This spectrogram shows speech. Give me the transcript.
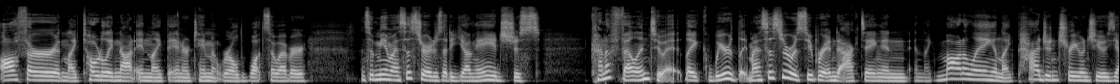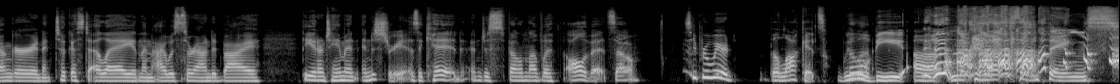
author and like totally not in like the entertainment world whatsoever. And so me and my sister just at a young age just kind of fell into it like weirdly. My sister was super into acting and and like modeling and like pageantry when she was younger, and it took us to LA. And then I was surrounded by the entertainment industry as a kid and just fell in love with all of it. So super weird. The Lockets. We will be uh, looking up some things.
